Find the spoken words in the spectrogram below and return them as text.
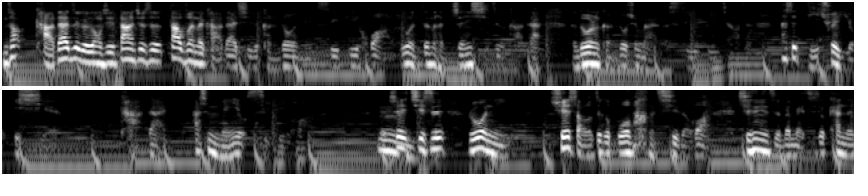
你知道卡带这个东西，当然就是大部分的卡带其实可能都已经 CD 化了。如果你真的很珍惜这个卡带，很多人可能都去买了 CD 这样子。但是的确有一些卡带它是没有 CD 化的，嗯，所以其实如果你缺少了这个播放器的话，其实你只能每次就看着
